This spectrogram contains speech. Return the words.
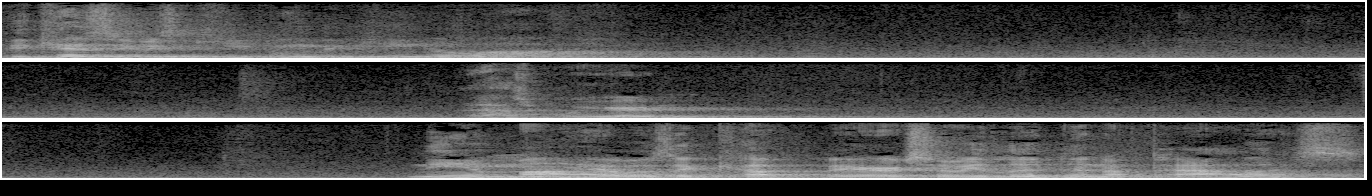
because he was keeping the king alive. That's weird. Nehemiah was a cupbearer, so he lived in a palace.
